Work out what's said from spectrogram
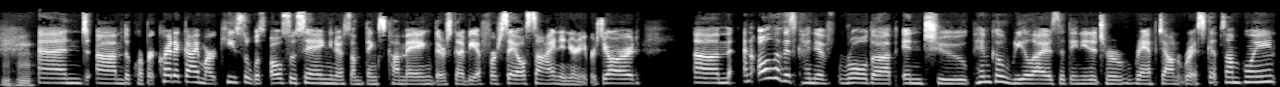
Mhm. And um the corporate credit guy, Mark Kiesel, was also saying, you know, something's coming. There's gonna be a for sale sign in your neighbor's yard. Um, and all of this kind of rolled up into PIMCO realized that they needed to ramp down risk at some point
